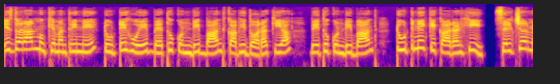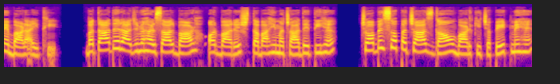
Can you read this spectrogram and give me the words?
इस दौरान मुख्यमंत्री ने टूटे हुए बेथुकुंडी बाँध का भी दौरा किया। बेथुकुंडी बाँध टूटने के कारण ही सिलचर में बाढ़ आई थी। बता दें, राज्य में हर साल बाढ़ और बारिश तबाही मचा देती है। 2450 गाँव बाढ़ की चपेट में हैं।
